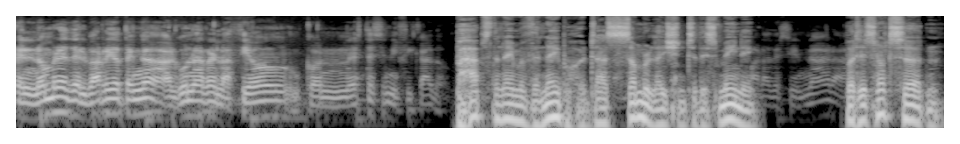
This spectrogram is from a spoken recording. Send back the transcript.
el nombre del barrio tenga alguna relación con este significado. Perhaps the name of the neighborhood has some relation to this meaning, but it's not certain.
